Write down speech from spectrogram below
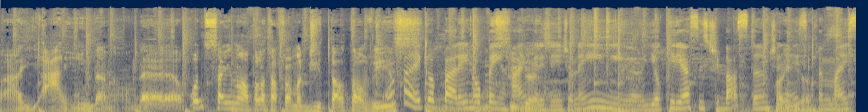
Ai, ainda não. É, quando sair numa plataforma digital, talvez. Eu falei que eu parei no Oppenheimer, gente. Eu nem. E eu queria assistir bastante, né? Aí, Esse ó. filme, mas.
